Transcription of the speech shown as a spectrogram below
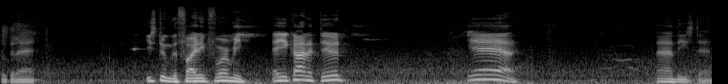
Look at that. He's doing the fighting for me. Hey, you got it, dude. Yeah. And he's dead.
